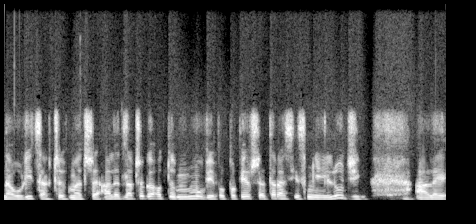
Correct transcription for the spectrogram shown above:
na ulicach czy w metrze. Ale dlaczego o tym mówię? Bo po pierwsze, teraz jest mniej ludzi, ale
